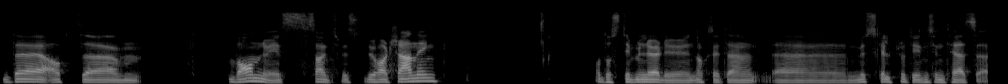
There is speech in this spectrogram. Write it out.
det er at um, vanligvis, sant, hvis du har trening, og da stimulerer du noe som heter uh, muskelproteinsyntese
